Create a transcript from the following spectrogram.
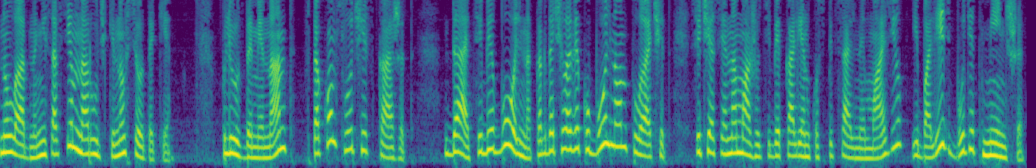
Ну ладно, не совсем на ручки, но все-таки. Плюс доминант в таком случае скажет – да, тебе больно. Когда человеку больно, он плачет. Сейчас я намажу тебе коленку специальной мазью, и болеть будет меньше.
